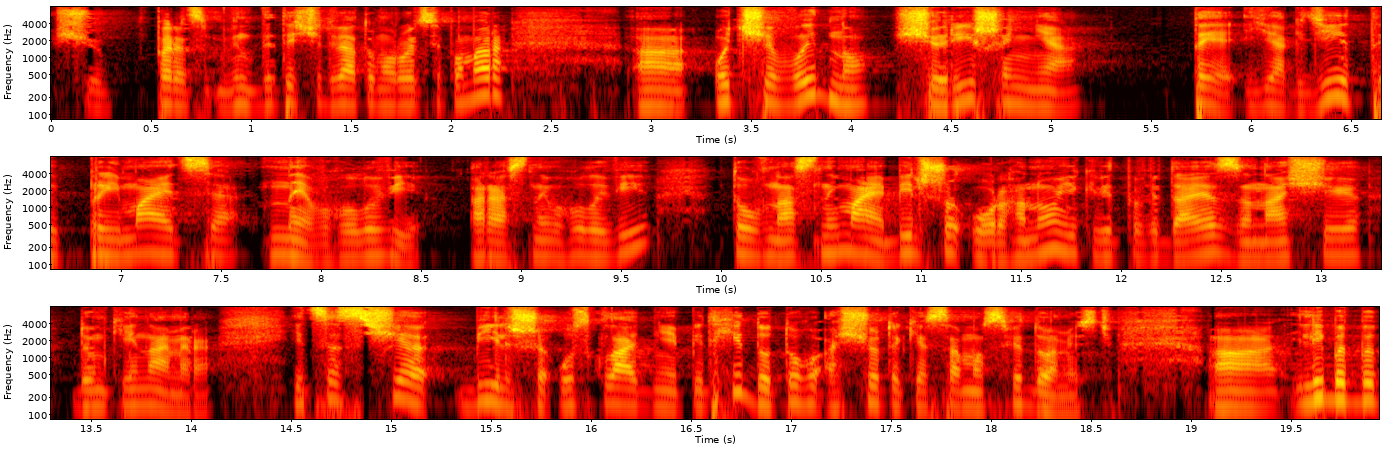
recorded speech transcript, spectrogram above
що перед він в 2009 році помер. Очевидно, що рішення те, як діяти, приймається не в голові. А раз не в голові, то в нас немає більшого органу, який відповідає за наші думки і наміри. І це ще більше ускладнює підхід до того, а що таке самосвідомість. А, Лібет би-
